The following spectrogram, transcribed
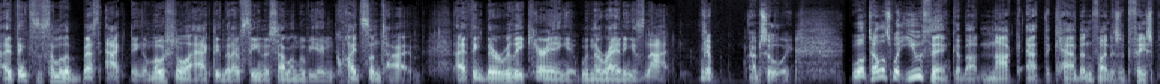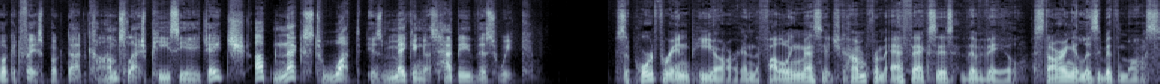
I think this is some of the best acting, emotional acting that I've seen in a Shyamalan movie in quite some time. I think they're really carrying it when the writing is not. Absolutely. Well, tell us what you think about Knock at the Cabin. Find us at Facebook at facebook.com slash PCHH. Up next, what is making us happy this week? Support for NPR and the following message come from FX's The Veil, starring Elisabeth Moss.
